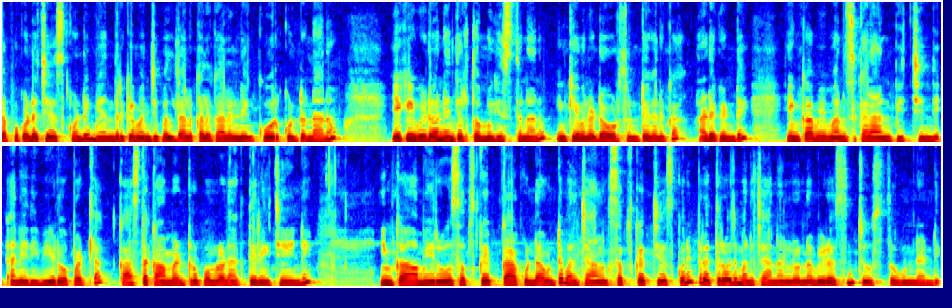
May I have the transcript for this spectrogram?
తప్పకుండా చేసుకోండి. మీ అందరికీ మంచి ఫలితాలు కలగాలని నేను కోరుకుంటున్నాను. ఇక ఈ వీడియోని ఇంతటితో ముగిస్తున్నాను. ఇంకేమైనా డౌట్స్ ఉంటే కనుక అడగండి. ఇంకా మీ మనసుకు ఎలా అనిపించింది అనేది వీడియో పట్ల కాస్త కామెంట్ రూపంలో నాకు తెలియచేయండి. ఇంకా మీరు సబ్స్క్రైబ్ కాకుండా ఉంటే మన ఛానల్కి సబ్స్క్రైబ్ చేసుకొని ప్రతిరోజు మన ఛానల్లో ఉన్న వీడియోస్ని చూస్తూ ఉండండి.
